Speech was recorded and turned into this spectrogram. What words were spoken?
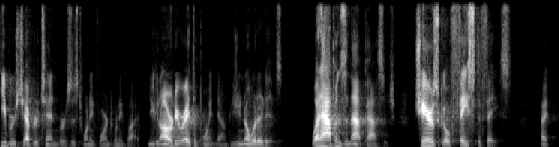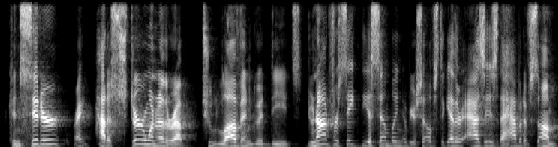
Hebrews chapter 10, verses 24 and 25. You can already write the point down because you know what it is. What happens in that passage? Chairs go face to face. Consider right, how to stir one another up to love and good deeds. Do not forsake the assembling of yourselves together, as is the habit of some.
